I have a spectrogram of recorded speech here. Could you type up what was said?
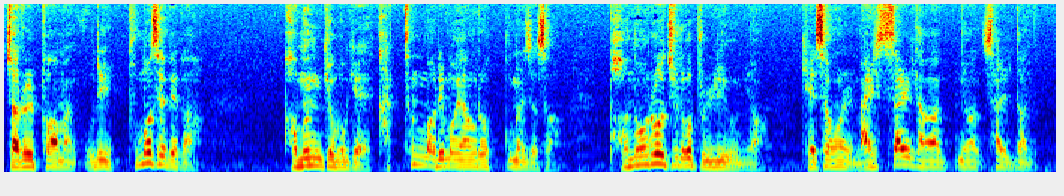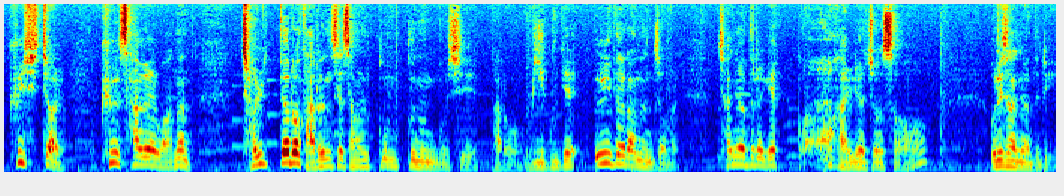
저를 포함한 우리 부모 세대가 검은 교복에 같은 머리 모양으로 꾸며져서 번호로 주로 불리우며 개성을 말살당하며 살던 그 시절 그 사회와는 절대로 다른 세상을 꿈꾸는 곳이 바로 미국의 의대라는 점을 자녀들에게 꼭 알려줘서 우리 자녀들이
